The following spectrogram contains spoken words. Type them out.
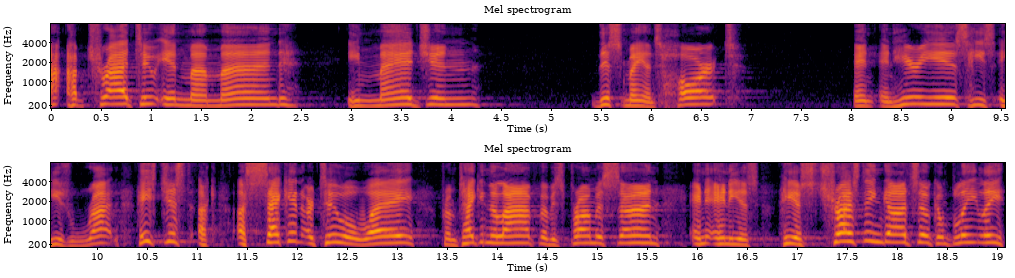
I, I've tried to, in my mind, imagine this man's heart. And, and here he is. He's, he's right. He's just a, a second or two away from taking the life of his promised son. And, and he, is, he is trusting God so completely.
